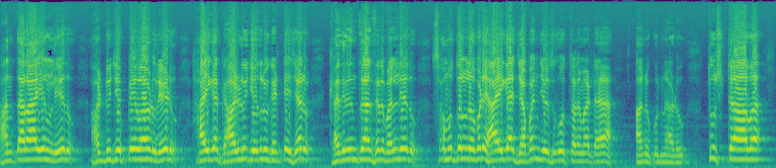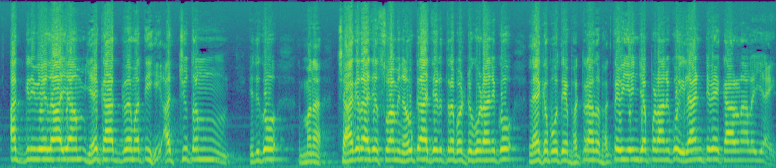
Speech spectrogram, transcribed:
అంతరాయం లేదు. అడ్డు చెప్పేవాడు లేడు. హాయిగా కాళ్ళు చేతులు కట్టేశారు. కదిలించాల్సిన పని లేదు. సముద్రంలో పడి హాయిగా జపం చేసుకోవచ్చు అనమాట అనుకున్నాడు. తుష్టావ అగ్నివేలాయాం ఏకాగ్రమతి అచ్యుతం. ఇదిగో మన త్యాగరాజస్వామి నౌకా చరిత్ర పట్టుకోవడానికో లేకపోతే భక్తరాధ భక్త విజయం చెప్పడానికో ఇలాంటివే కారణాలయ్యాయి.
